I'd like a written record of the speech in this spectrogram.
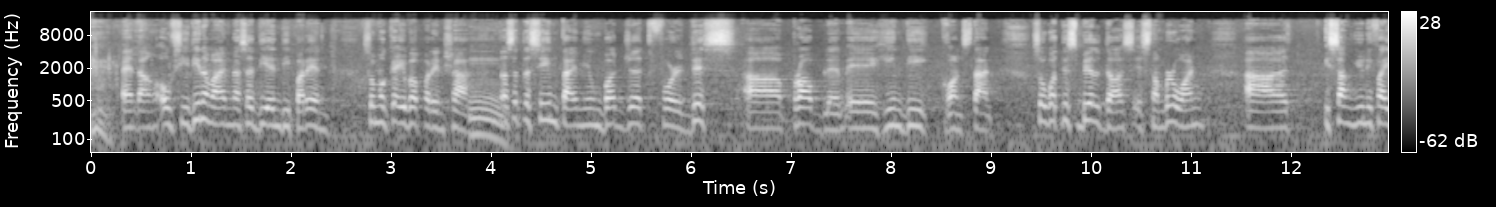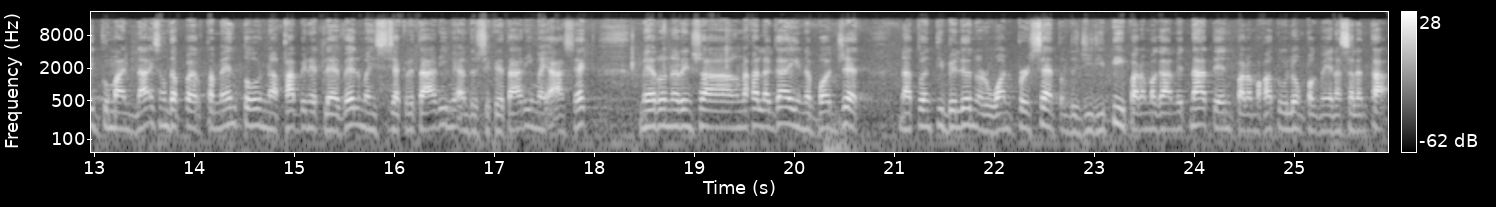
And ang OCD naman, nasa DND pa rin. So magkaiba pa rin siya. Tapos at the same time, yung budget for this ah, problem eh hindi constant. So what this bill does is number one, ah, isang unified command na, isang departamento na cabinet level, may secretary, may undersecretary, may ASEC. Meron na rin siyang nakalagay na budget na 20 billion or 1% of the GDP para magamit natin para makatulong pag may nasalanta.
